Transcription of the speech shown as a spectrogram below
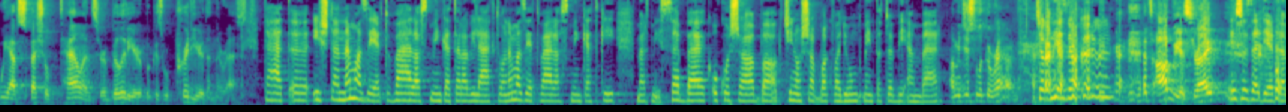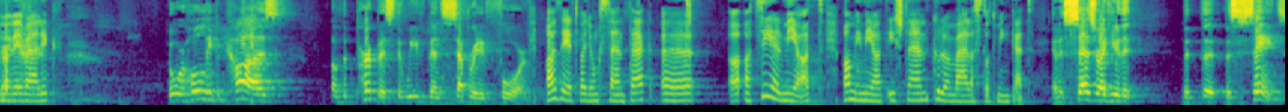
we have special talents or ability or because we're prettier than the rest. Tehát ö, Isten nem azért választ minket el a világtól, nem azért választ minket ki, mert mi szebbek, okosabbak, csinosabbak vagyunk, mint a többi ember. I mean, just look around. Csak nézzünk körül, That's obvious, right? és ez egyértelművé válik. But we're holy because of the purpose that we've been separated for. Azért vagyunk szentek, ö, a, a cél miatt, ami miatt Isten külön választott minket. And it says right here that, that the, the saints,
